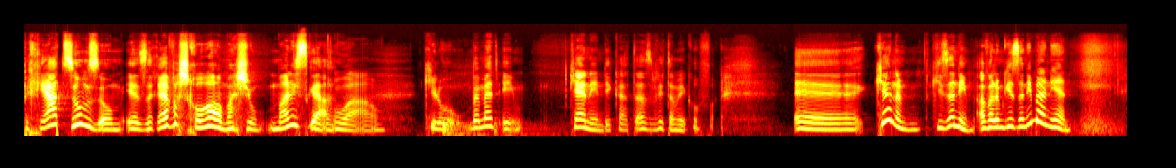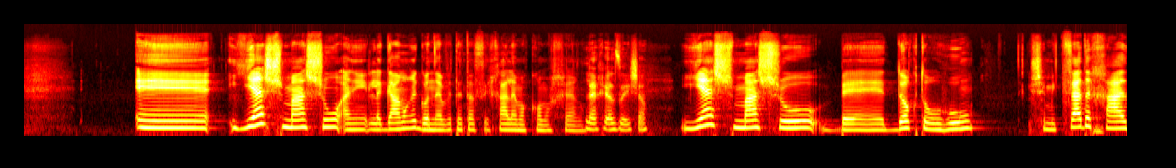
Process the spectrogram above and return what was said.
בחייאת זום זום, איזה רבע שחורה או משהו, מה נסגר? וואו. כאילו, באמת, היא... כן, אינדיקה, תעזבי את המיקרופון. אה, כן, הם גזענים, אבל הם גזענים מעניין. אה, יש משהו, אני לגמרי גונבת את השיחה למקום אחר. לכי על זה אישה. יש משהו בדוקטור הוא, שמצד אחד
